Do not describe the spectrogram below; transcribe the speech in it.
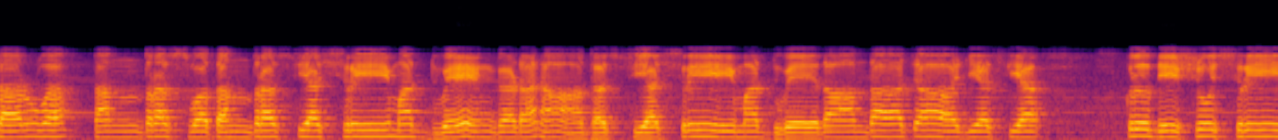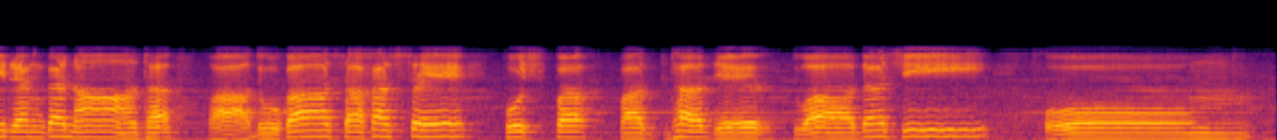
सर्वतन्त्रस्वतन्त्रस्य श्रीमद्वेङ्कटनाथस्य श्रीमद्वेदान्ताचार्यस्य कृतिषु श्रीरङ्गनाथपादुकासहस्रे पुष्पपद्धतिर्द्वादशी। ओ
